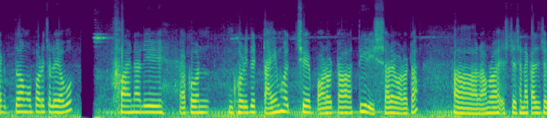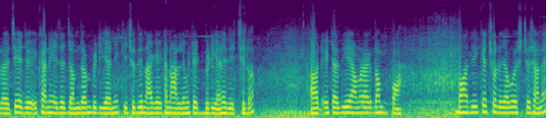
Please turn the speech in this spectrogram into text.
একদম ওপারে চলে যাব। ফাইনালি এখন ঘড়িতে টাইম হচ্ছে বারোটা তিরিশ, সাড়ে বারোটা। আর আমরা স্টেশনের কাছে চলে গেছি। এই যে এখানে এই যে জমজম বিরিয়ানি, কিছুদিন আগে এখানে আনলিমিটেড বিরিয়ানি দিচ্ছিল। আর এটা দিয়ে আমরা একদম বাঁ- দিকে চলে যাব স্টেশনে।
